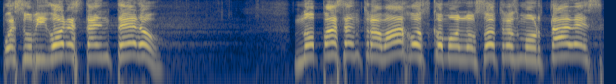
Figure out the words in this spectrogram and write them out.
pues su vigor está entero. No pasan trabajos como los otros mortales,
